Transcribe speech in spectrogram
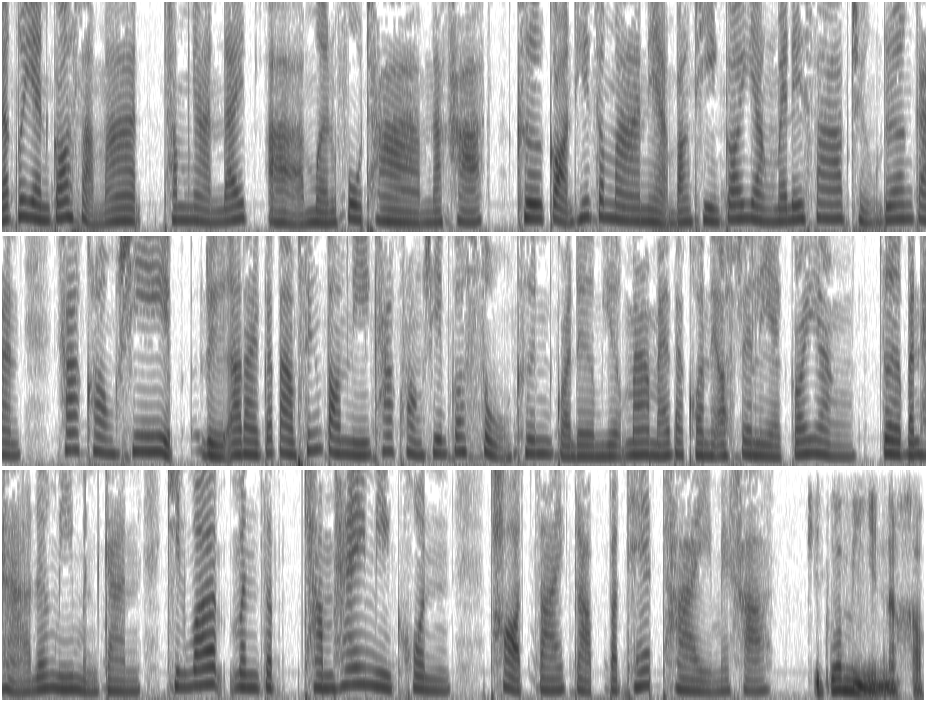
นักเรียนก็สามารถทำงานได้อ่าเหมือน full time นะคะ คือก่อนที่จะมาเนี่ย บางทีก็ยังไม่ได้ทราบถึงเรื่องการค่าครองชีพ หรืออะไรก็ตามซึ่งตอนนี้ค่าครองชีพก็สูงขึ้นกว่าเดิมเยอะมากแม้แต่คนในออสเตรเลียก็ยังเจอปัญหาเรื่องนี้เหมือนกัน คิดว่ามันจะทำให้มีคนถอดใจกลับประเทศไทยไหมคะ คิดว่ามีนะครับ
